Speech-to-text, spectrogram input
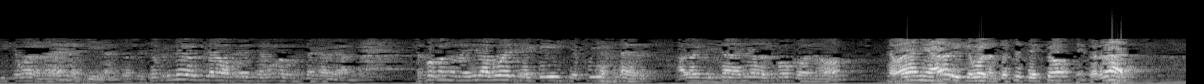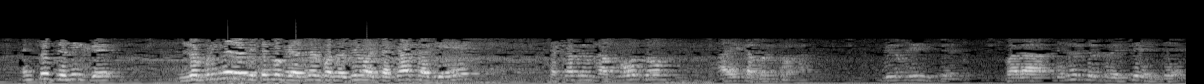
dije, bueno, no es mentira. Entonces yo primero vi la hoja y segundo me está cargando. Después cuando me di la vuelta que hice, fui a ver, a ver si está dañado el foco o no, estaba dañado y dije, bueno, entonces esto es verdad. Entonces dije, lo primero que tengo que hacer cuando llego a esta casa que es sacarle una foto a esta persona. Y que hice, para tenerte presente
